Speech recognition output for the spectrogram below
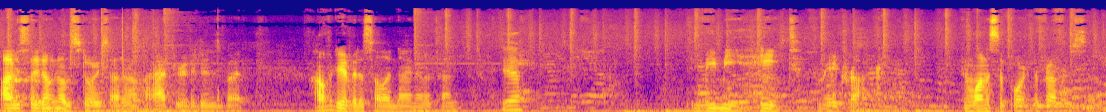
Obviously, I don't know the story, so I don't know how accurate it is, but I would give it a solid 9 out of 10. Yeah. It made me hate Ray Kroc and want to support the brothers, so.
